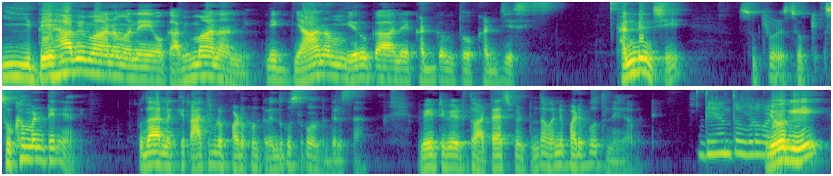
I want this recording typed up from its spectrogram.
ఈ దేహాభిమానం అనే ఒక అభిమానాన్ని నీ జ్ఞానం ఎరుక అనే ఖడ్గంతో కట్ చేసి ఖండించి సుఖి సుఖి సుఖం అంటేనే అది. ఉదాహరణకి రాత్రి కూడా పడుకుంటాం. ఎందుకు సుఖం ఉంటుంది తెలుసా? వేటి వేటితో అటాచ్మెంట్ ఉందో అవన్నీ పడిపోతున్నాయి కాబట్టి. దేహంతో కూడా యోగి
